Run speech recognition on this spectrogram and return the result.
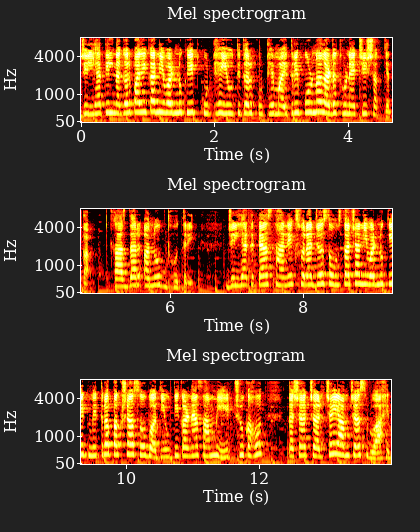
जिल्ह्यातील नगरपालिका निवडणुकीत कुठे युती तर कुठे मैत्रीपूर्ण लढत होण्याची शक्यता? खासदार अनुप धोत्रे. जिल्ह्यात त्या स्थानिक स्वराज्य संस्थाच्या निवडणुकीत मित्र पक्षासोबत युती करण्यास आम्ही इच्छुक आहोत तशा चर्चाही आमच्या सुरू आहेत.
